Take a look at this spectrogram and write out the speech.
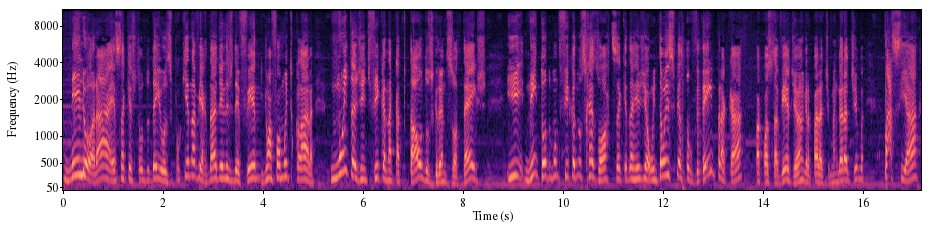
melhorar essa questão do day use, porque na verdade eles defendem de uma forma muito clara. Muita gente fica na capital dos grandes hotéis e nem todo mundo fica nos resorts aqui da região. Então esse pessoal vem para cá, para Costa Verde, Angra, Paraty, Mangaratiba, passear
